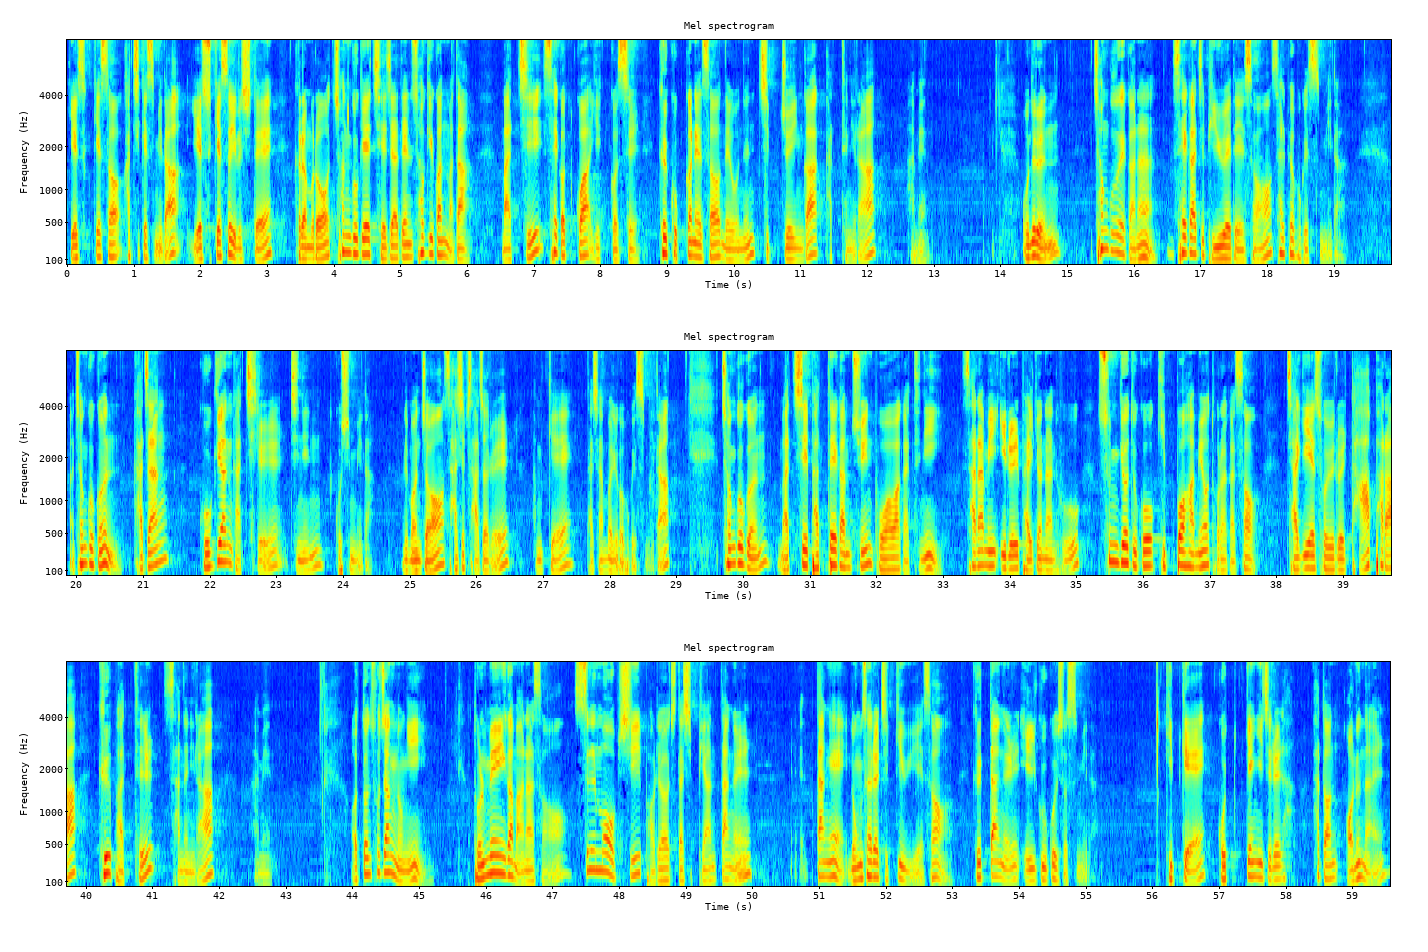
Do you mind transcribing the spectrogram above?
예수께서 같이 읽겠습니다. 예수께서 이르시되 그러므로 천국의 제자된 서기관마다 마치 새 것과 옛 것을 그 곳간에서 내오는 집주인과 같으니라. 아멘. 오늘은 천국에 관한 세 가지 비유에 대해서 살펴보겠습니다. 천국은 가장 고귀한 가치를 지닌 곳입니다. 우리 먼저 44절을 함께 다시 한번 읽어보겠습니다. 천국은 마치 밭에 감추인 보화와 같으니 사람이 이를 발견한 후 숨겨두고 기뻐하며 돌아가서 자기의 소유를 다 팔아 그 밭을 사느니라. 아멘. 어떤 소작농이 돌멩이가 많아서 쓸모없이 버려지다시피 한 땅을 땅에 농사를 짓기 위해서 그 땅을 일구고 있었습니다. 깊게 곳갱이질을 하던 어느 날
